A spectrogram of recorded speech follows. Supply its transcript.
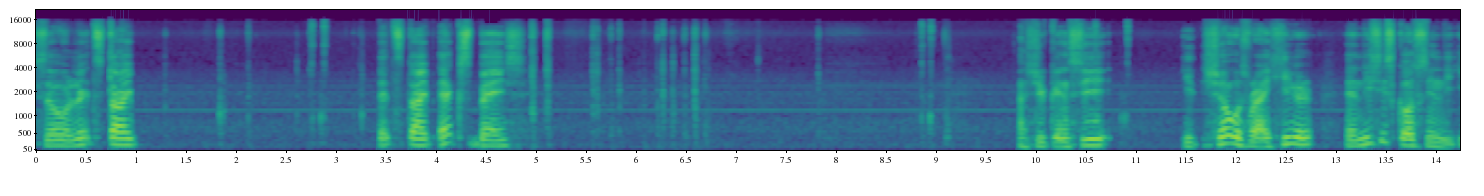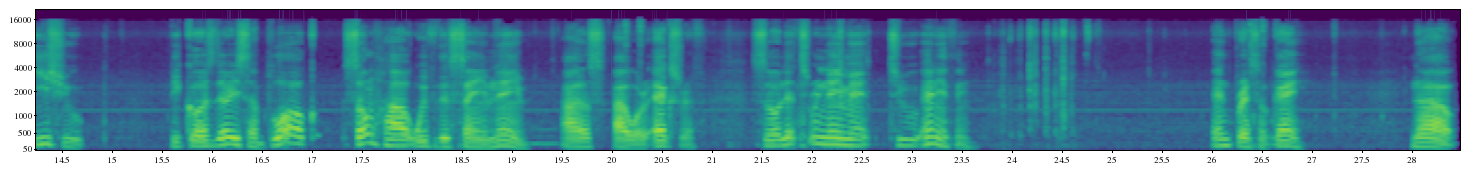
so let's type let's type x base as you can see it shows right here and this is causing the issue because there is a block somehow with the same name as our xref. So let's rename it to anything and press ok now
